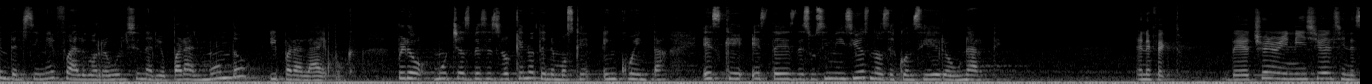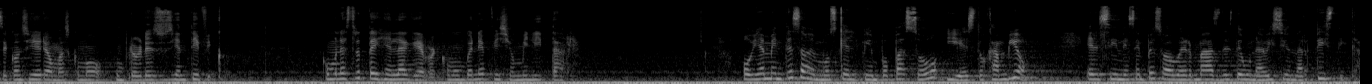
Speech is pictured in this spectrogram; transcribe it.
Invención del cine fue algo revolucionario para el mundo y para la época, pero muchas veces lo que no tenemos que en cuenta es que este desde sus inicios no se consideró un arte. En efecto, de hecho en un inicio el cine se consideró más como un progreso científico, como una estrategia en la guerra, como un beneficio militar. Obviamente sabemos que el tiempo pasó y esto cambió. El cine se empezó a ver más desde una visión artística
